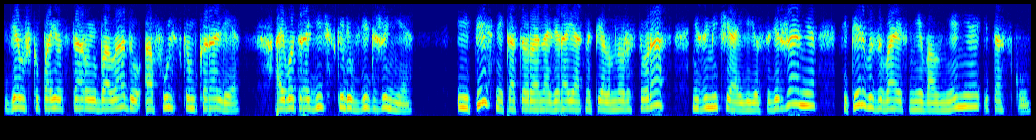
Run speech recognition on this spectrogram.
девушка поет старую балладу о фульском короле, о его трагической любви к жене, и песни, которую она, вероятно, пела множество раз, не замечая ее содержания, теперь вызывает в ней волнение и тоску.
